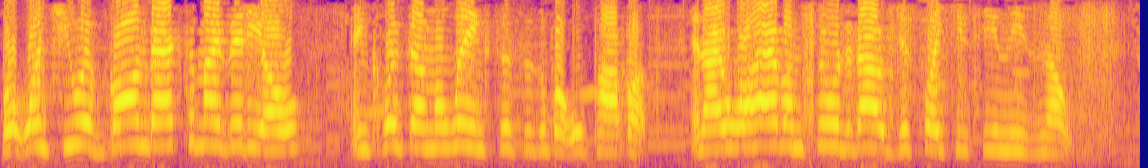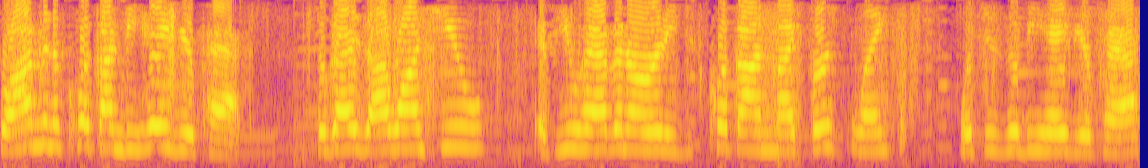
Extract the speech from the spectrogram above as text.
But once you have gone back to my video and clicked on the links, this is what will pop up. And I will have them sorted out just like you see in these notes. So I'm going to click on Behavior Pack. So guys, I want you if you haven't already, just click on my first link, which is the behavior pack.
